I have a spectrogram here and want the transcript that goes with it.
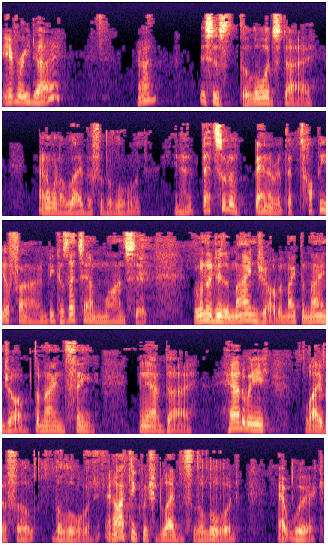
every day. Right? This is the Lord's day, and I want to labour for the Lord. You know, that sort of banner at the top of your phone because that's our mindset. We want to do the main job and make the main job the main thing in our day. How do we labour for the Lord? And I think we should labour for the Lord at work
